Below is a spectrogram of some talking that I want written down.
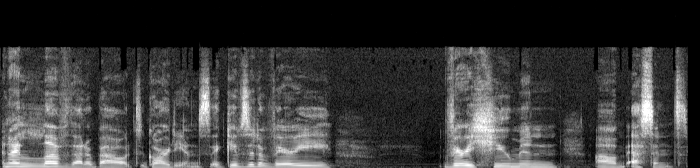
and I love that about Guardians. It gives it a very, very human um, essence.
